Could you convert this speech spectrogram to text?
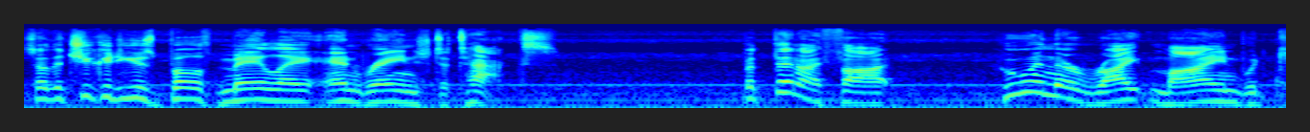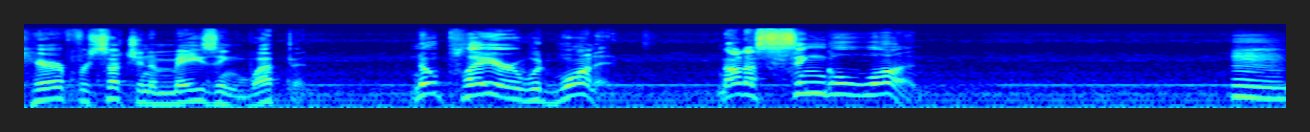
so that you could use both melee and ranged attacks. But then I thought, who in their right mind would care for such an amazing weapon? No player would want it. Not a single one. Hmm.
